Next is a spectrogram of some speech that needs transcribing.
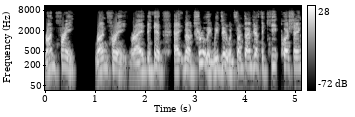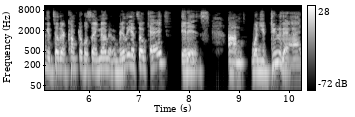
run free, run free, right? no, truly, we do. And sometimes you have to keep pushing until they're comfortable saying, no, no, really, it's okay. It is. Um, when you do that,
